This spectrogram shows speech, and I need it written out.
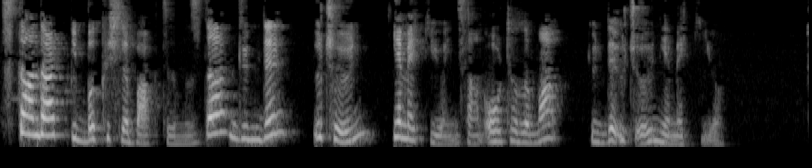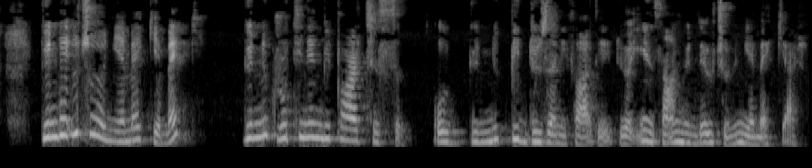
Standart bir bakışla baktığımızda günde 3 öğün yemek yiyor insan. Ortalama günde 3 öğün yemek yiyor. Günde 3 öğün yemek yemek günlük rutinin bir parçası. O günlük bir düzen ifade ediyor. İnsan günde 3 öğün yemek yer.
